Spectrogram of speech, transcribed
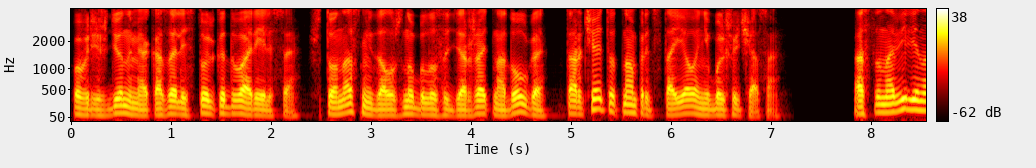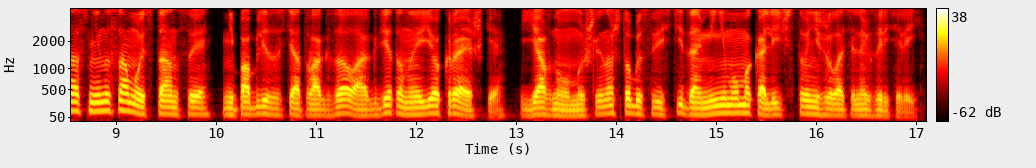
Поврежденными оказались только два рельса, что нас не должно было задержать надолго, торчать тут нам предстояло не больше часа. Остановили нас не на самой станции, не поблизости от вокзала, а где-то на ее краешке, явно умышленно, чтобы свести до минимума количество нежелательных зрителей.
